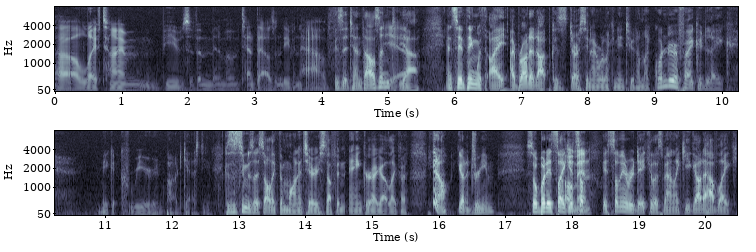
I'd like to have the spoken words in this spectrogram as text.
uh, lifetime views of a minimum of ten thousand even have. Is it ten thousand? Yeah. And same thing with I. I brought it up because Darcy and I were looking into it. I'm like, wonder if I could like make a career in podcasting. Because as soon as I saw like the monetary stuff in Anchor, I got like a, you know, you got a dream. So, but it's like Oh, it's some- it's something ridiculous, man. Like you got to have like.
